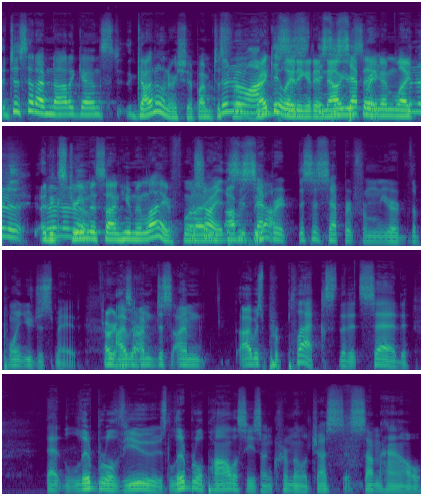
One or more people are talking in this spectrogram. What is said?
I just said I'm not against gun ownership. I'm just No, no, no, I'm- regulating is- it, and now you're saying. I'm like an extremist on human life. When sorry, I'm this is obviously not. separate. This is separate from your the point you just made. Okay, I, sorry. I'm just I'm I was perplexed that it said that liberal views, liberal policies on criminal justice somehow,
